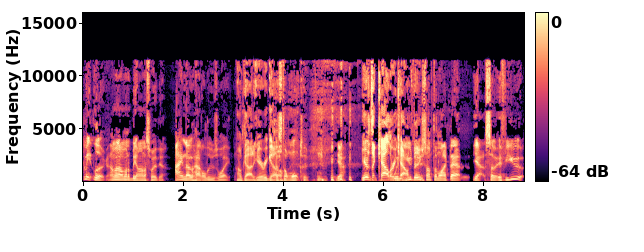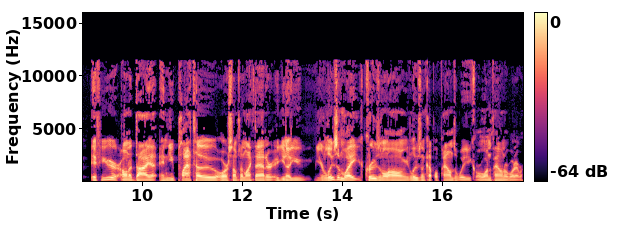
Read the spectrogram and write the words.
I mean, look. I'm I'm gonna be honest with you. I know how to lose weight. Oh God, here we go. I just don't want to. Yeah. Here's a calorie when count you do something like that yeah so if you if you're on a diet and you plateau or something like that or you know you you're losing weight you're cruising along you're losing a couple of pounds a week or one pound or whatever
